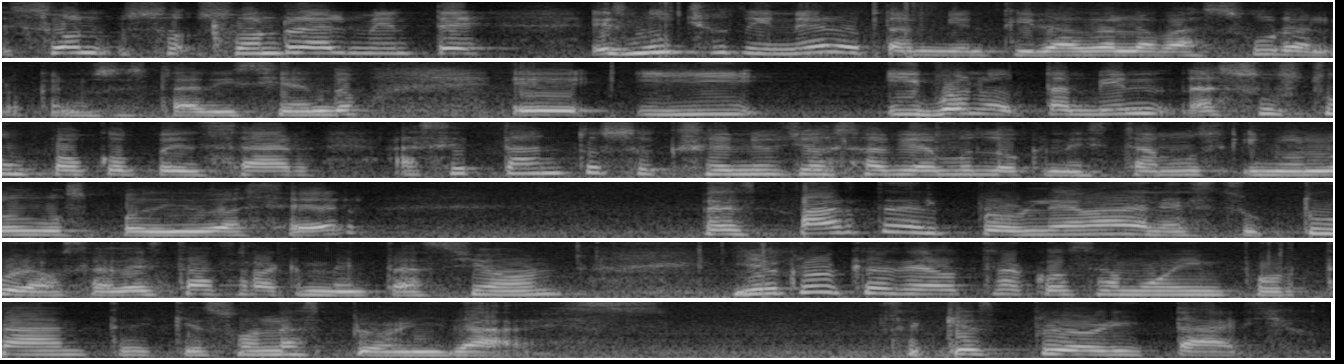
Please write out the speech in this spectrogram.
son, realmente, es mucho dinero también tirado a la basura lo que nos está diciendo. Eh, y, bueno, también asusta un poco pensar, hace tantos sexenios ya sabíamos lo que necesitamos y no lo hemos podido hacer. Es parte del problema de la estructura, o sea, de esta fragmentación. Yo creo que de otra cosa muy importante, que son las prioridades. O sea, que es prioritario.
